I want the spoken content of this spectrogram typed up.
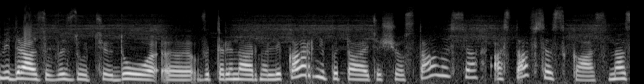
Відразу везуть до е, ветеринарної лікарні, питають, що сталося. А стався сказ. У нас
